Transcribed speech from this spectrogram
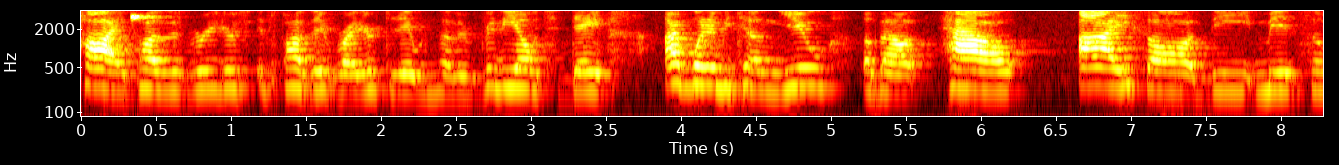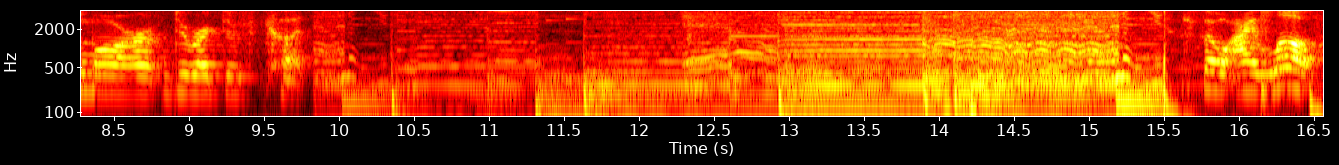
Hi positive readers, it's Positive Writer today with another video. Today I'm going to be telling you about how I saw the Midsommar director's cut. So I love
